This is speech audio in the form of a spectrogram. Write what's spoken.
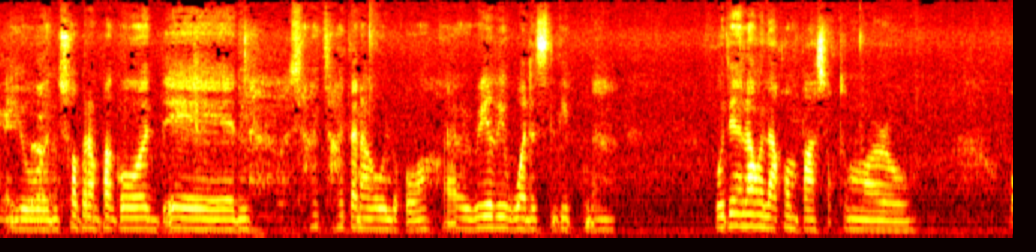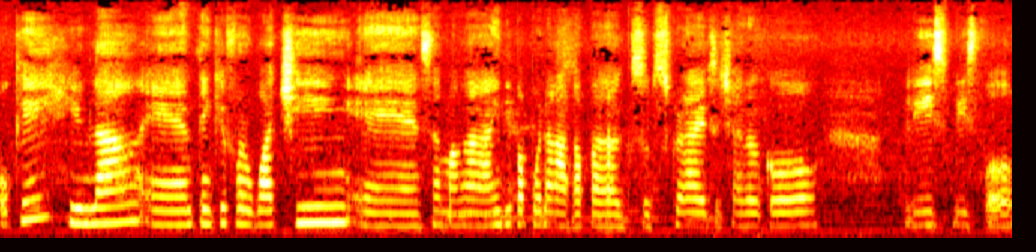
Ayun, sobrang pagod and sakit-sakit na ulo ko. I really want to sleep na. Buti na lang wala akong pasok tomorrow. Okay, yun lang. And thank you for watching. And sa mga hindi pa po nakakapag-subscribe sa channel ko, please, please po,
